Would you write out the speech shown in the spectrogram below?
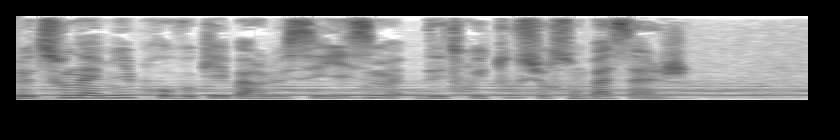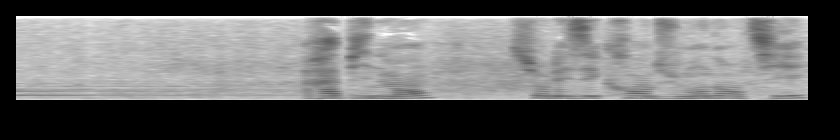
Le tsunami provoqué par le séisme détruit tout sur son passage. Rapidement, sur les écrans du monde entier,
